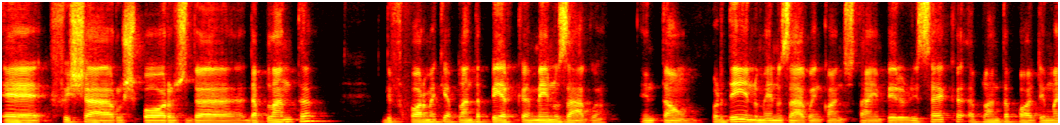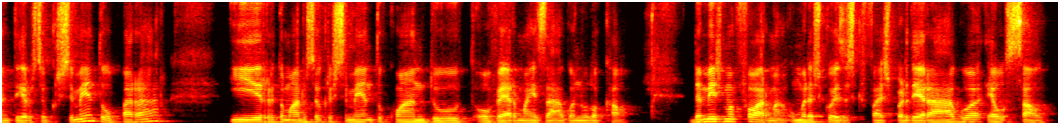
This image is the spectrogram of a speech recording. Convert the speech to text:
é fechar os poros da, da planta de forma que a planta perca menos água. Então, perdendo menos água enquanto está em período de seca, a planta pode manter o seu crescimento ou parar e retomar o seu crescimento quando houver mais água no local. Da mesma forma, uma das coisas que faz perder a água é o sal.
